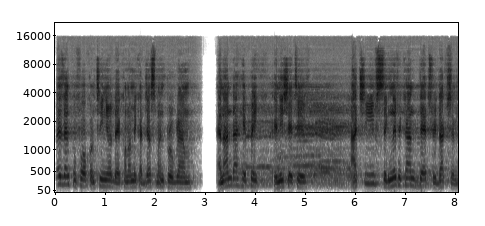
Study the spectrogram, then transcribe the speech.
President Kufuor continued the Economic Adjustment Program and under HIPC initiative achieved significant debt reduction,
